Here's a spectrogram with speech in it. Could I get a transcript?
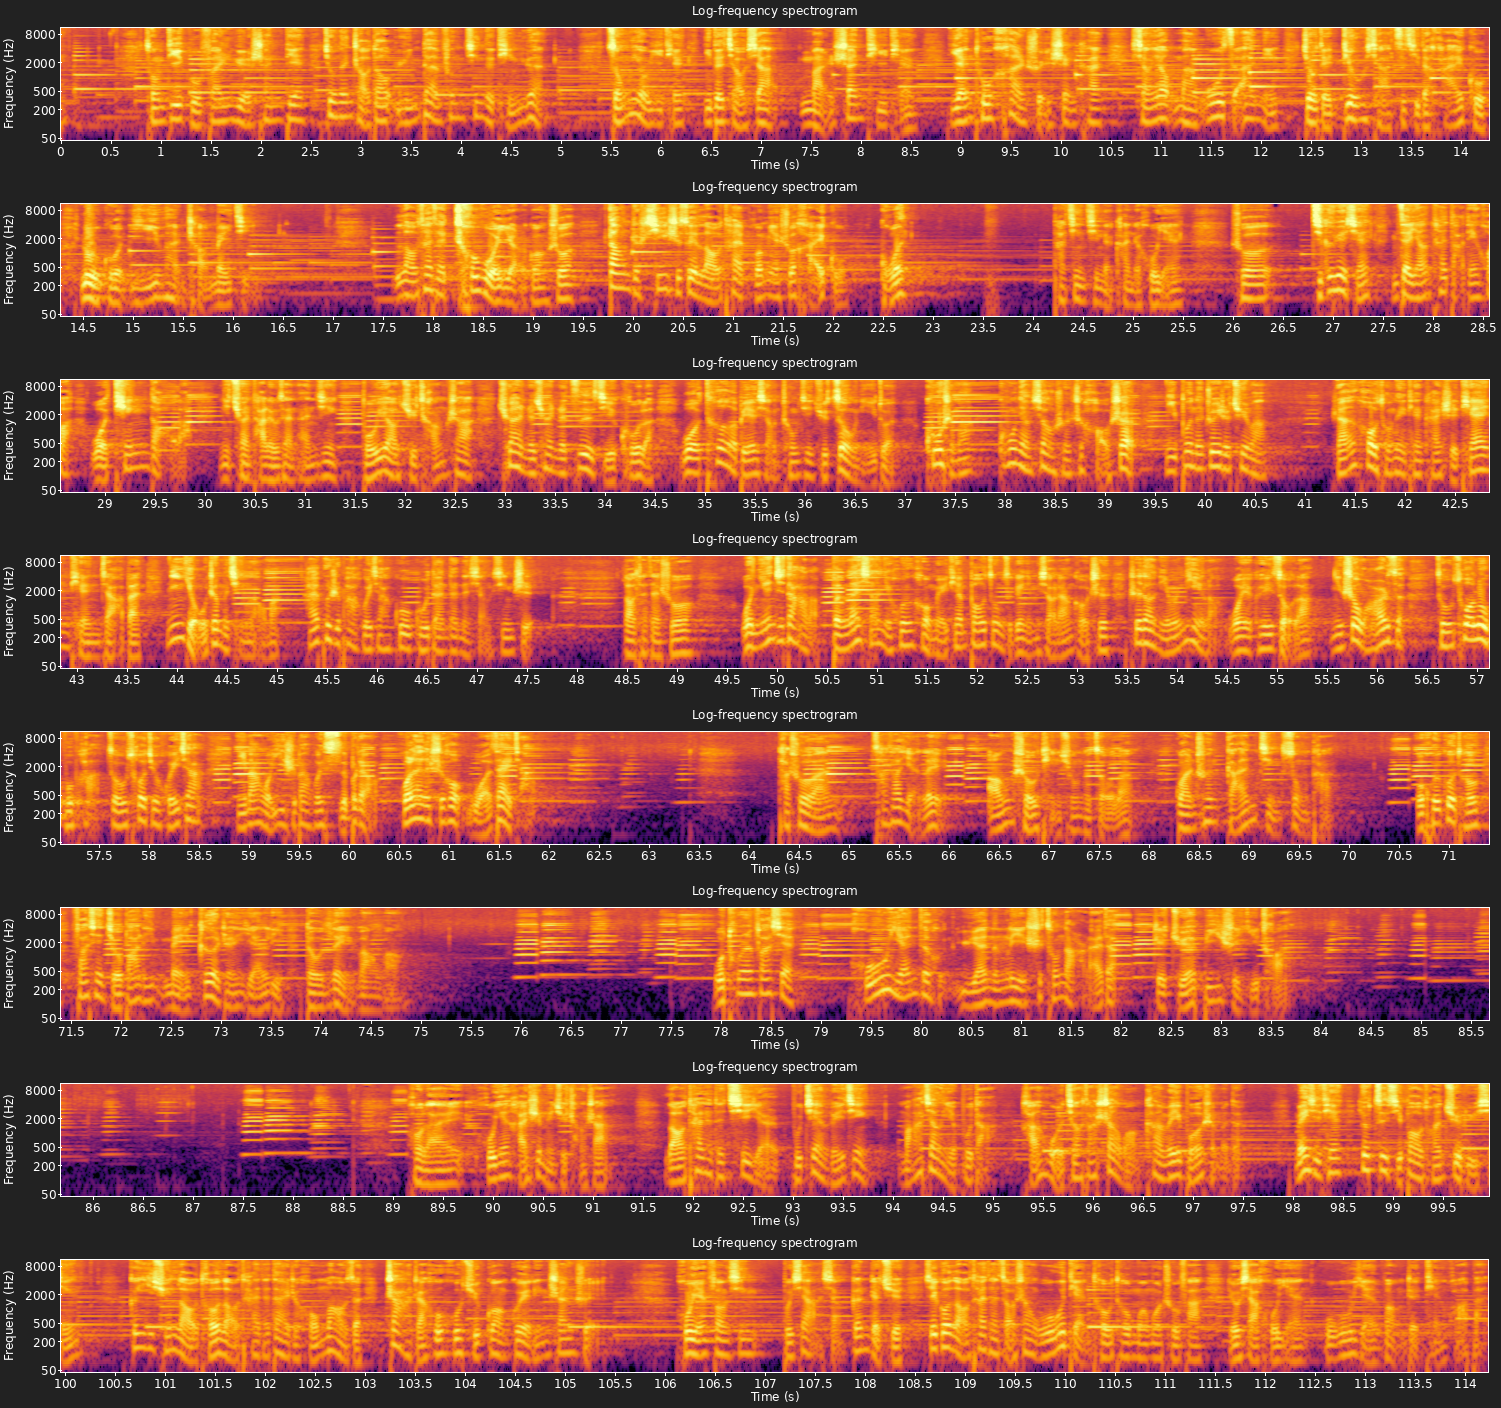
从低谷翻越山巅，就能找到云淡风轻的庭院。总有一天，你的脚下满山梯田，沿途汗水盛开。想要满屋子安宁，就得丢下自己的骸骨，路过一万场美景。老太太抽我一耳光，说：“当着七十岁老太婆面说骸骨，滚！”她静静地看着胡言，说：“几个月前你在阳台打电话，我听到了。”你劝他留在南京，不要去长沙。劝着劝着自己哭了。我特别想冲进去揍你一顿。哭什么？姑娘孝顺是好事儿，你不能追着去吗？然后从那天开始，天天加班。你有这么勤劳吗？还不是怕回家孤孤单单的想心事。老太太说。我年纪大了，本来想你婚后每天包粽子给你们小两口吃，知道你们腻了，我也可以走了。你是我儿子，走错路不怕，走错就回家。你妈我一时半会死不了，回来的时候我在家。他说完，擦擦眼泪，昂首挺胸的走了。管春赶紧送他。我回过头，发现酒吧里每个人眼里都泪汪汪。我突然发现。胡言的语言能力是从哪儿来的？这绝逼是遗传。后来胡言还是没去长沙，老太太的气眼不见为净，麻将也不打，喊我教他上网看微博什么的。没几天又自己抱团去旅行，跟一群老头老太太戴着红帽子，咋咋呼呼去逛桂林山水。胡言放心。不下想跟着去，结果老太太早上五点偷偷摸摸出发，留下胡言无言望着天花板。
